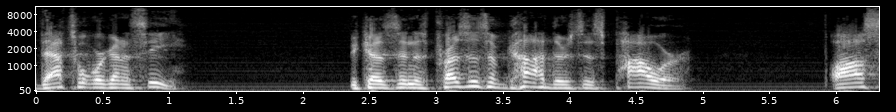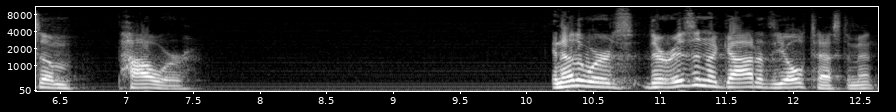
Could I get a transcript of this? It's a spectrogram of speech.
that's what we're going to see. Because in the presence of God, there's this power, awesome power. In other words, there isn't a God of the Old Testament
